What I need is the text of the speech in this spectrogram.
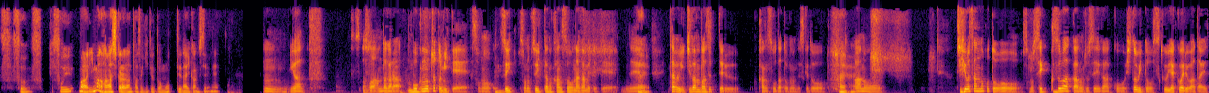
そう、そそういう、まあ今の話からランタンさん聞いてると思ってない感じだよね。うん、いや、そそう、だから、僕もちょっと見て、そのうん。ツイ、そのツイッターの感想を眺めてて、で、はい。多分一番バズってる感想だと思うんですけど、はいはあの、千尋さんのことを、そのセックスワーカーの女性が、こう、人々を救う役割を与え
